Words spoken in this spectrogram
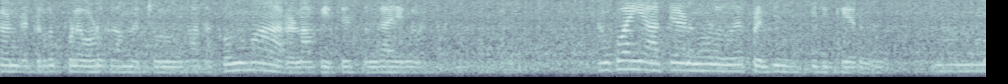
കണ്ടിട്ട് റിപ്ലൈ കൊടുക്കാൻ പറ്റുള്ളൂ. അതൊക്കെ ഒന്ന് മാറണം ഫീച്ചേഴ്സും കാര്യങ്ങളൊക്കെ. നമുക്ക് വയ്യാത്തയാണെന്നുള്ളത് എപ്പോഴും ചിന്തിച്ചിരിക്കരുത്. നമ്മ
